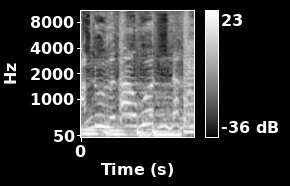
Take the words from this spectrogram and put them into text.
I knew that I would not.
